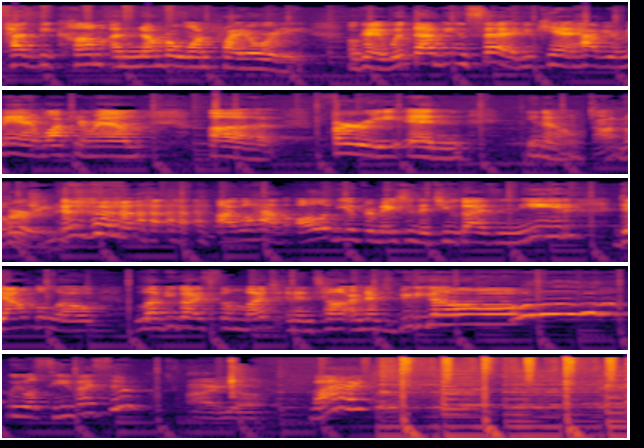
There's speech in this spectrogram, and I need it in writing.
has become a number one priority. Okay, with that being said, you can't have your man walking around uh, furry and you know, I know furry. I will have all of the information that you guys need down below. Love you guys so much and until our next video, we will see you guys soon. All right, y'all. Bye.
